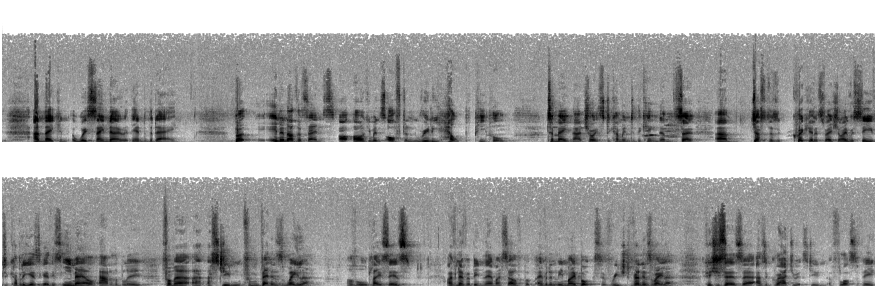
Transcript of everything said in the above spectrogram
and they can always say no at the end of the day. But in another sense, our arguments often really help people to make that choice to come into the kingdom. So, um, just as a quick illustration, I received a couple of years ago this email out of the blue from a, a, a student from Venezuela, of all places. I've never been there myself, but evidently my books have reached Venezuela. Because she says, uh, as a graduate student of philosophy,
